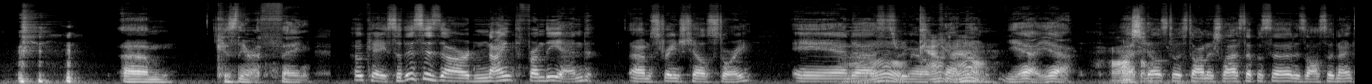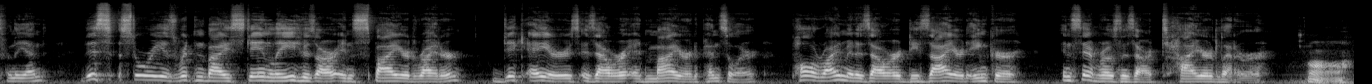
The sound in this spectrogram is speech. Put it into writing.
um, because they're a thing. Okay, so this is our ninth from the end um, Strange Tales story. And uh, Oh, we're doing countdown. Yeah, yeah. Awesome. Uh, Tales to Astonish last episode is also ninth from the end. This story is written by Stan Lee, who's our inspired writer. Dick Ayers is our admired penciler. Paul Reinman is our desired inker. And Sam Rosen is our tired letterer. Aw.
